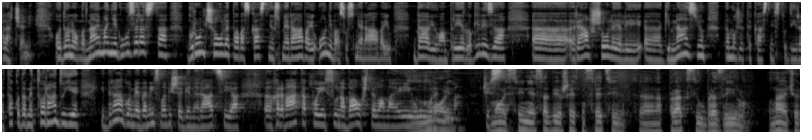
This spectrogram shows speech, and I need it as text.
praćeni. Od onog najmanjeg uzrasta, grunčule, pa vas kasnije usmjeravaju, oni vas usmjeravaju, daju vam prijedlog ili za uh, real šule ili uh, gimnazijum, da možete kasnije studirati. Tako da me to raduje i drago mi je da nismo više generacija uh, Hrvata koji su na bauštelama i u uredima. Moj sin je sad bio šest mjeseci na praksi u Brazilu u najvećoj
